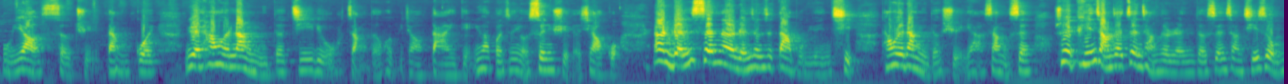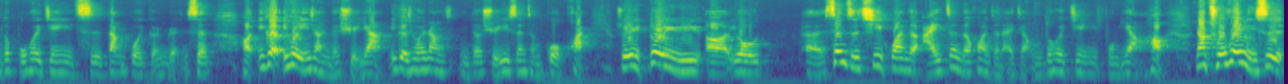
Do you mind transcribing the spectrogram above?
不要摄取当归，因为它会让你的肌瘤长得会比较大一点，因为它本身有生血的效果。那人参呢？人参是大补元气，它会让你的血压上升，所以平常在正常的人的身上，其实我们都不会建议吃当归跟人参。好，一个也会影响你的血压，一个就会让你的血液生成过快，所以对于呃有呃生殖器官的癌症的患者来讲，我们都会建议不要哈。那除非你是。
